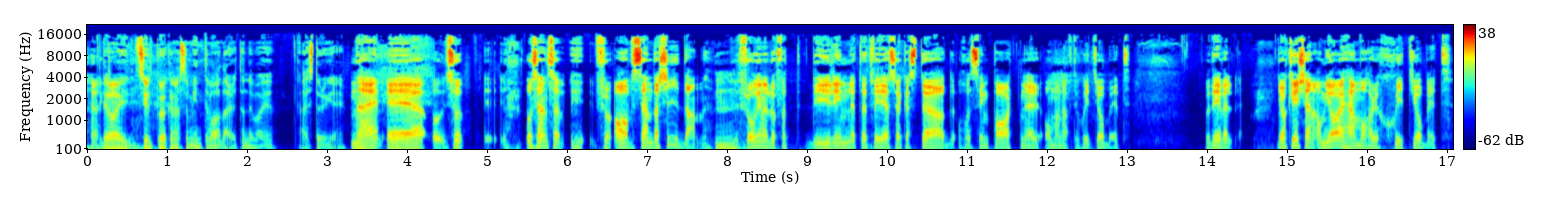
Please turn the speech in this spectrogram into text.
Det var ju syltburkarna som inte var där, utan det var ju ja, större grejer. Nej, eh, och, så, och sen så från avsändarsidan. Mm. Frågan är då, för att det är ju rimligt att vilja söka stöd hos sin partner om man haft det skitjobbigt. Och det är väl, jag kan ju känna, om jag är hemma och har det skitjobbigt,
